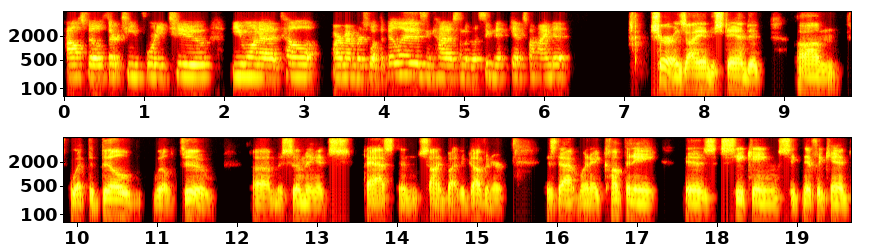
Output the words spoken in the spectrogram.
House Bill 1342. You want to tell our members what the bill is and kind of some of the significance behind it? Sure. As I understand it, um, what the bill will do, um, assuming it's passed and signed by the governor, is that when a company is seeking significant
